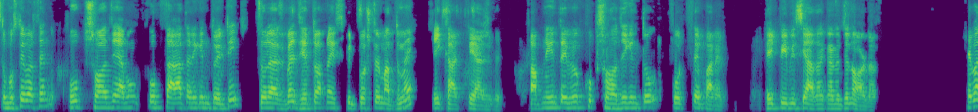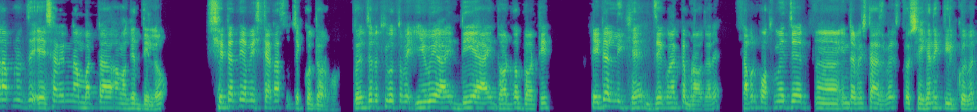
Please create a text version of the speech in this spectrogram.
তো বুঝতে পারছেন, খুব সহজে এবং খুব তাড়াতাড়ি কিন্তু এটি চলে আসবে, যেহেতু আপনার স্পিড পোস্টের মাধ্যমে এই কার্ডটি আসবে। আপনি কিন্তু এইভাবে খুব সহজে কিন্তু করতে পারেন এই পিবিসি আধার কার্ডের জন্য অর্ডার এবার আপনার যে এসআর এসআরএন নাম্বারটা আমাকে দিল সেটা দিয়ে আমি স্ট্যাটাস চেক করতে পারব। তো এর জন্য কি করতে হবে? UIDAI dot gov dot in এটা লিখে যে কোনো একটা ব্রাউজারে তারপর প্রথমে যে ইন্টারফেসটা আসবে, তো সেখানে ক্লিক করবেন।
